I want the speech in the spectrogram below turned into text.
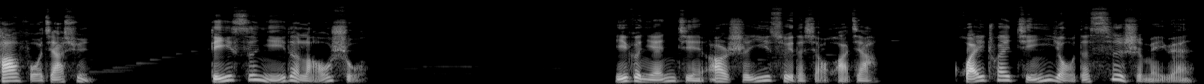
哈佛家训：迪斯尼的老鼠。一个年仅二十一岁的小画家，怀揣仅有的四十美元，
